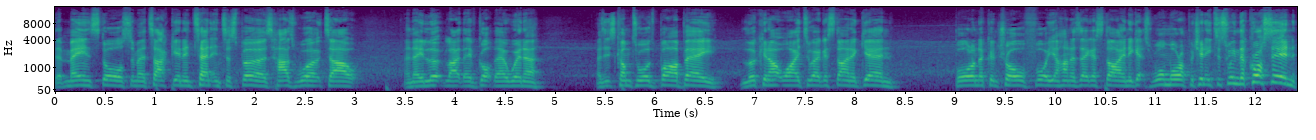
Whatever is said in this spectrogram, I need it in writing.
that may install some attacking intent into Spurs has worked out and they look like they've got their winner. as it's come towards Barbet. Looking out wide to Eggestein again. Ball under control for Johannes Eggestein. He gets one more opportunity to swing the cross in.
